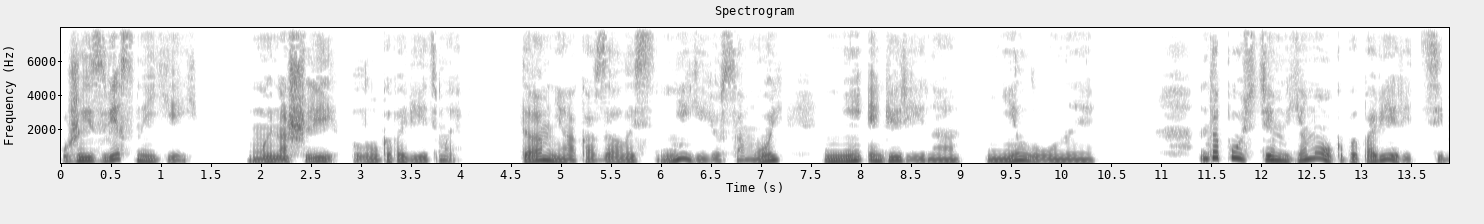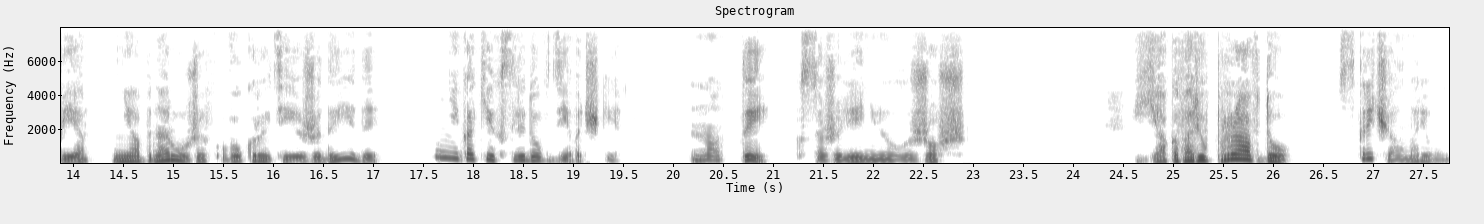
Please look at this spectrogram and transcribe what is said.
уже известный ей. Мы нашли логово ведьмы. Там не оказалось ни ее самой, ни Эгерина, ни Луны. Допустим, я мог бы поверить себе, не обнаружив в укрытии жидеиды никаких следов девочки. Но ты, к сожалению, лжешь. — Я говорю правду! — скричал Марион.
